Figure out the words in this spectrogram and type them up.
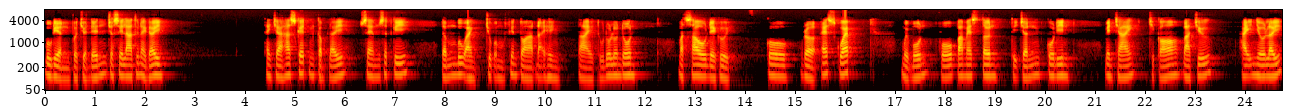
Bưu điện vừa chuyển đến cho Sela thứ này đây. Thanh tra Haskett cầm lấy, Xem rất kỹ. Tấm bưu ảnh chụp ở một phiên tòa đại hình Tại thủ đô London. Mặt sau để gửi, Cô R.S. Webb 14 phố Palmerston, Thị trấn Codin Bên trái chỉ có ba chữ Hãy nhớ lấy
